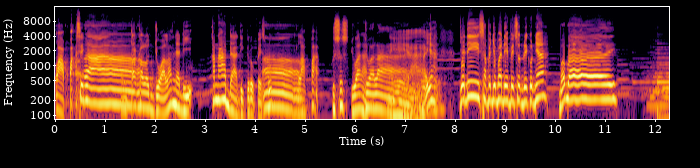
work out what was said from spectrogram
lapak sih? Nah, Ntar kalau jualannya di kan ada di grup Facebook ah, lapak khusus jualan. jualan. Iya, ya. Jadi sampai jumpa di episode berikutnya. Bye bye.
